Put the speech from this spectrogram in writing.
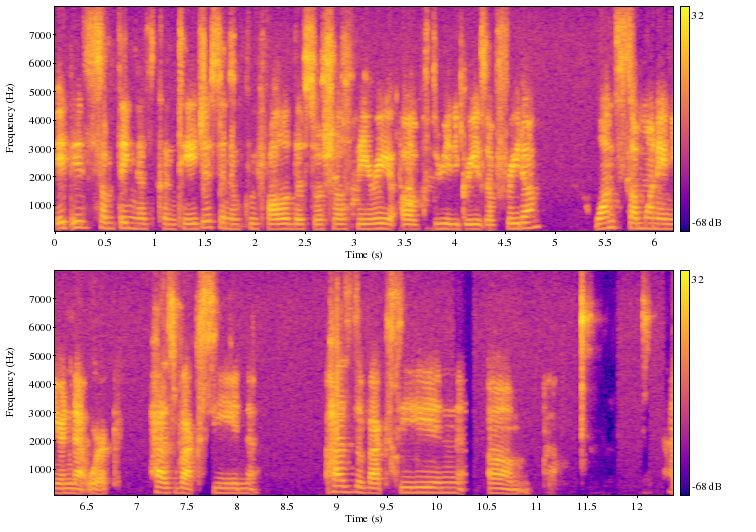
it is something that's contagious. And if we follow the social theory of three degrees of freedom, once someone in your network has vaccine, has the vaccine, um,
